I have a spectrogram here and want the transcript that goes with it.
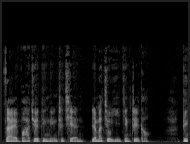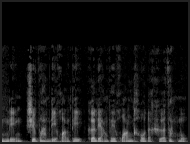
在挖掘定陵之前，人们就已经知道，定陵是万历皇帝和两位皇后的合葬墓。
